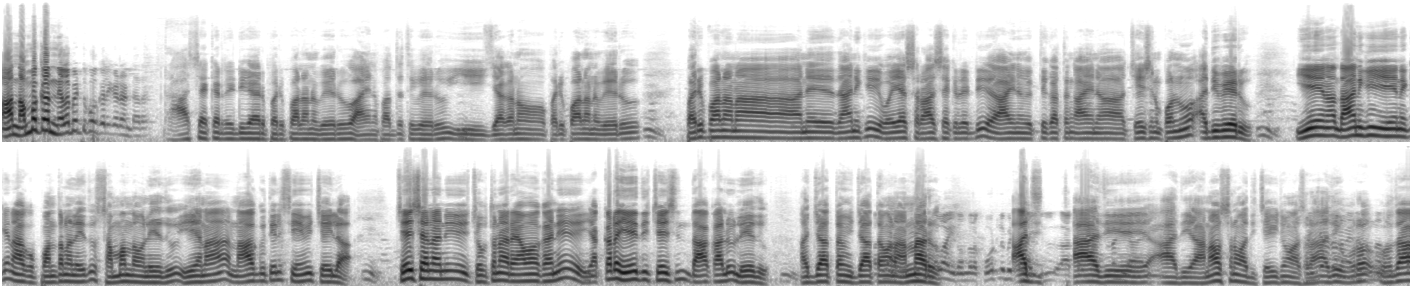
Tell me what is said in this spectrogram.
ఆ నమ్మకాన్ని నిలబెట్టుకోగలిగాడంటారా? రాజశేఖర రెడ్డి గారి పరిపాలన వేరు ఆయన పద్ధతి వేరు ఈ జగన్ పరిపాలన వేరు. పరిపాలన అనే దానికి వైఎస్ రాజశేఖర రెడ్డి ఆయన వ్యక్తిగతంగా ఆయన చేసిన పనులు అది వేరు. ఈయన దానికి ఈయనకి నాకు పొంతన లేదు సంబంధం లేదు. ఈయన నాకు తెలిసి ఏమీ చేయలే. చేశానని చెబుతున్నారేమో కానీ ఎక్కడ ఏది చేసిన దాఖలు లేదు. అజాతం ఇజాతం అని అన్నారు. అది- అది అది అనవసరం అది చేయటం అసలు. అది వృ- వృధా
